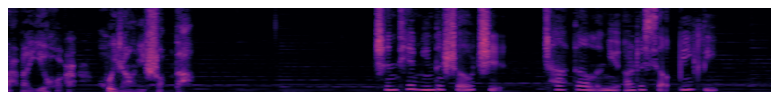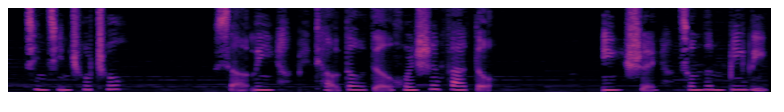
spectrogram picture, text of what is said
爸爸一会儿会让你爽的。陈天明的手指插到了女儿的小臂里。进进出出，小丽被挑逗得浑身发抖，阴水从嫩逼里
